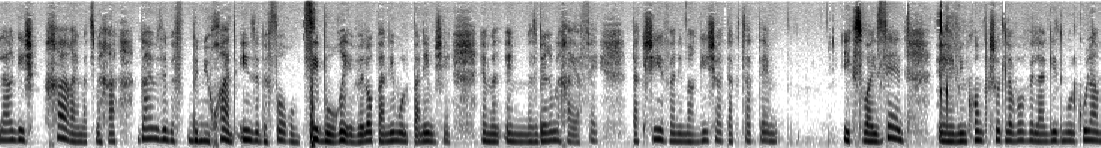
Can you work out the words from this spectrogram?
להרגיש חרא עם עצמך, גם אם זה במיוחד, אם זה בפורום ציבורי ולא פנים מול פנים שהם מסבירים לך יפה. תקשיב, אני מרגיש שאתה קצת... XYZ, אה, במקום פשוט לבוא ולהגיד מול כולם,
